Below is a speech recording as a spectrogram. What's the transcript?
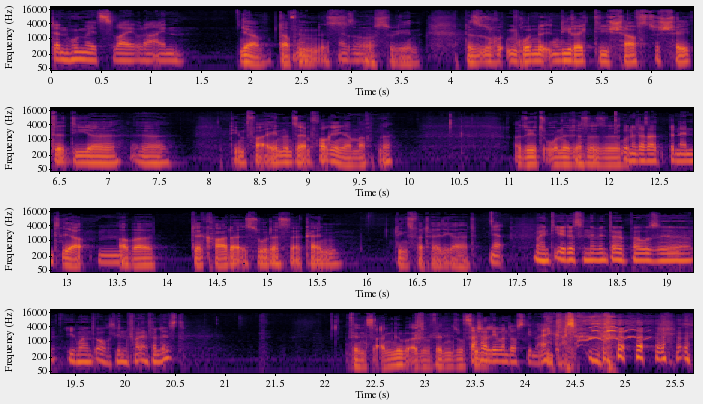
dann holen wir jetzt zwei oder einen. Ja, davon Ja, ist also- auszugehen. Das ist auch im Grunde indirekt die schärfste Schelte, die er äh, dem Verein und seinem Vorgänger macht, ne? Also jetzt ohne, dass er sie, Ohne dass er benennt. ja, Hm. aber der Kader ist so, dass er keinen Linksverteidiger hat. Ja. Meint ihr, dass in der Winterpause jemand auch den Verein verlässt? Wenn es ange, also wenn so Sascha viel, Lewandowski, nein, Quatsch.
